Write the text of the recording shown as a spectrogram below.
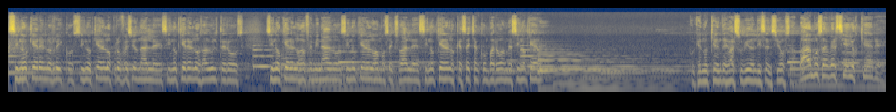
si no quieren los ricos, si no quieren los profesionales, si no quieren los adúlteros, si no quieren los afeminados, si no quieren los homosexuales, si no quieren los que se echan con varones, si no quieren. Porque no quieren dejar su vida licenciosa. Vamos a ver si ellos quieren.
